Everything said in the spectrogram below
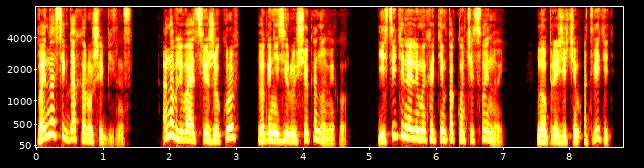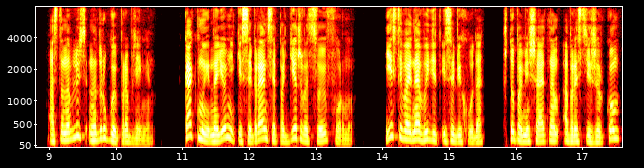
Война всегда хороший бизнес. Она вливает свежую кровь в агонизирующую экономику. Действительно ли мы хотим покончить с войной? Но прежде чем ответить, остановлюсь на другой проблеме. Как мы, наемники, собираемся поддерживать свою форму? Если война выйдет из обихода, что помешает нам обрасти жирком,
